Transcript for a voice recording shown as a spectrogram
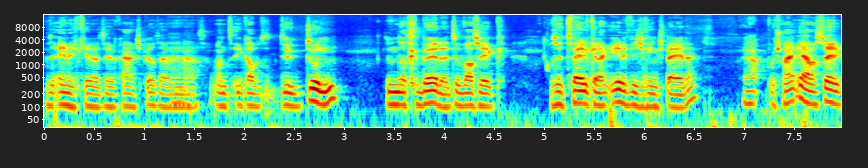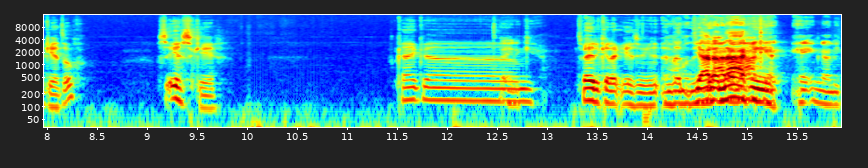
De enige keer dat we elkaar gespeeld hebben inderdaad. Want ik had natuurlijk toen, toen dat gebeurde, toen was ik, was de tweede keer dat ik Eredivisie ging spelen. Ja. Volgens mij, ja, was de tweede keer toch? was de eerste keer. Kijk, eh Tweede keer. Tweede keer dat ik Eredivisie ging. En Ja, dat jaar daarna ging ik. ging ik naar, die,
